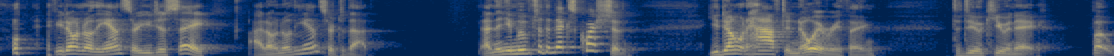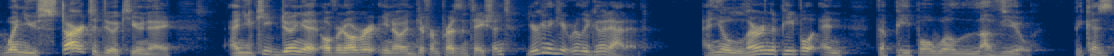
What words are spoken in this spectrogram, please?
if you don't know the answer, you just say, "I don't know the answer to that." And then you move to the next question. You don't have to know everything to do a Q&A. But when you start to do a Q&A, and you keep doing it over and over, you know, in different presentations, you're going to get really good at it. And you'll learn the people and the people will love you because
